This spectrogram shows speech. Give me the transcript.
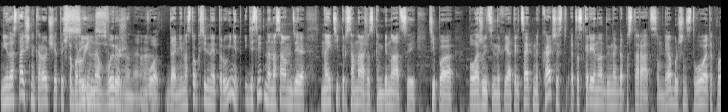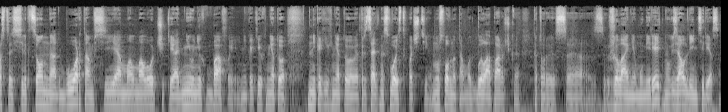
недостаточно, короче, это Чтобы сильно руинить. выражено. А. Вот, да, не настолько сильно это руинит. И действительно, на самом деле, найти персонажа с комбинацией типа положительных и отрицательных качеств, это скорее надо иногда постараться. У меня большинство это просто селекционный отбор, там все мол молодчики, одни у них бафы, никаких нету, никаких нету отрицательных свойств почти. Ну, условно, там вот была парочка, которые с, с желанием умереть, ну, взял для интереса.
